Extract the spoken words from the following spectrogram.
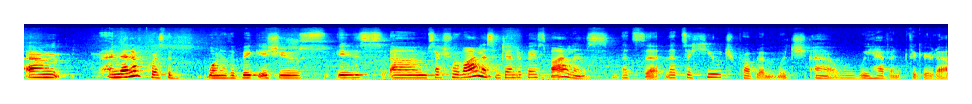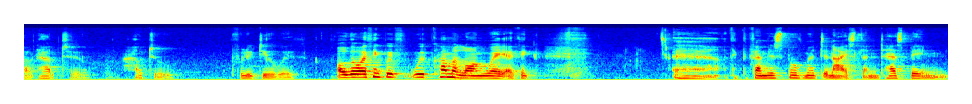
Um, and then of course the, one of the big issues is um, sexual violence and gender-based violence. That's a, that's a huge problem which uh, we haven't figured out how to how to fully deal with. Although I think we've we've come a long way. I think uh, I think the feminist movement in Iceland has been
